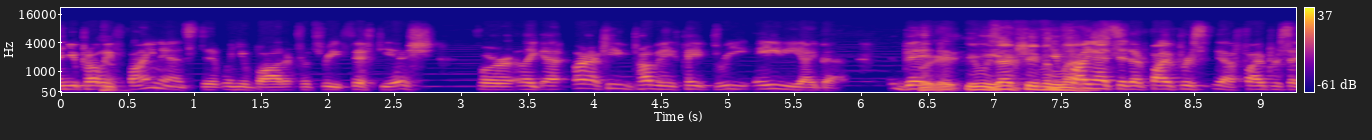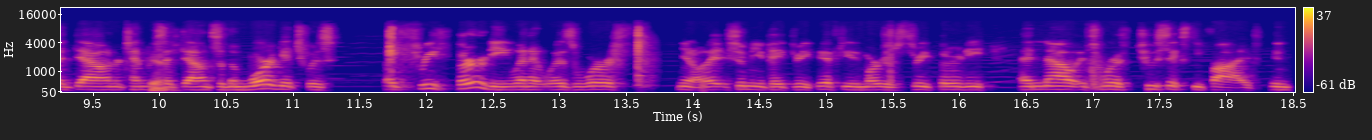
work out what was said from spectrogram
and you probably financed it when you bought it for 350 ish for like, uh, or actually you probably paid 380. I bet. They, it, it, was you, actually even less. you less. financed it at five percent, yeah, five percent down or ten percent yeah. down. So the mortgage was like three thirty when it was worth, you know, assuming you paid three fifty, the mortgage was three thirty, and now it's worth two sixty five in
